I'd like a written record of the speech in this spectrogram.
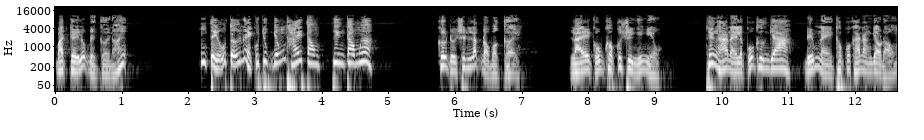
Bạch Kỳ lúc này cười nói, Tiểu tử này có chút giống Thái Tông, Thiên Tông ha. Khương Trường Sinh lắc đầu bật cười. Lại cũng không có suy nghĩ nhiều. Thiên hạ này là của Khương gia, điểm này không có khả năng dao động.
